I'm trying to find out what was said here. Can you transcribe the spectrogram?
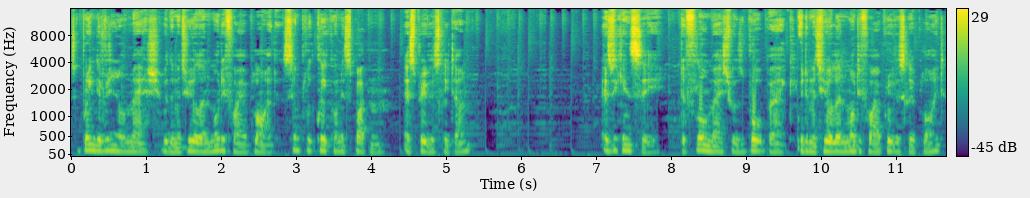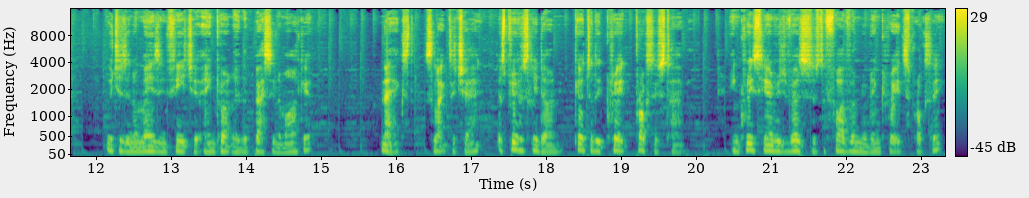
To bring the original mesh with the material and modifier applied, simply click on this button, as previously done. As you can see, the floor mesh was brought back with the material and modifier previously applied, which is an amazing feature and currently the best in the market. Next, select the chair. As previously done, go to the Create Proxies tab. Increase the average vertices to 500 and create proxy.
